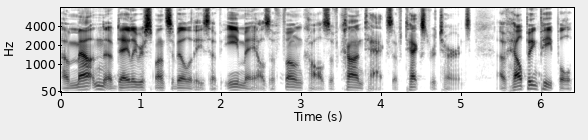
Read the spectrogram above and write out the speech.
a mountain of daily responsibilities of emails, of phone calls, of contacts, of text returns, of helping people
